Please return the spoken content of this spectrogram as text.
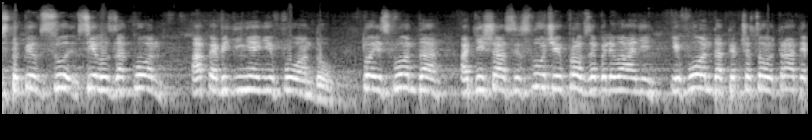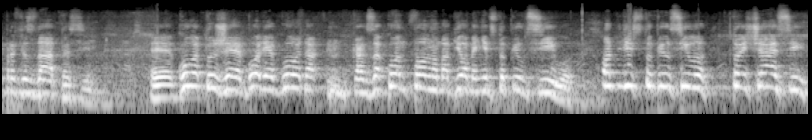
Вступил в в силу закон об объединении фондов, то есть фонда от несчастных случаев профзаболеваний и фонда тимчасовой утраты профиздатности. Э, Год уже, более года, как закон в полном объеме не вступил в силу. Он не вступил в силу в той части,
